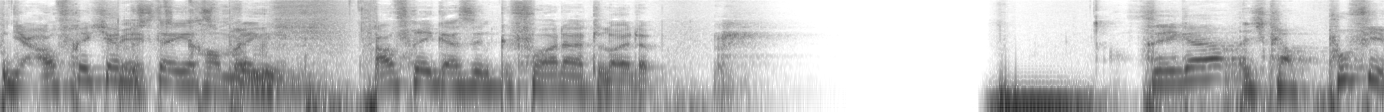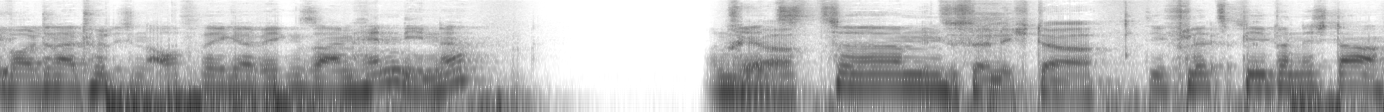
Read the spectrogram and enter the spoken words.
Ja, Aufreger müsst ihr jetzt kommen. bringen. Aufreger sind gefordert, Leute. Aufreger? Ich glaube, Puffy wollte natürlich einen Aufreger wegen seinem Handy, ne? Und ja, jetzt, ähm, jetzt ist er nicht da. Die Flitzpiepe nicht da.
